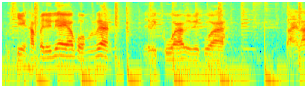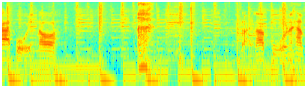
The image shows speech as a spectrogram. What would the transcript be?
โอเคครับไปเรื่อยๆครับผมเพื่อนอย่าไปกลัวอย่าไปกลัวสายล่าโปอย่างเรา ลาปูนะครับ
